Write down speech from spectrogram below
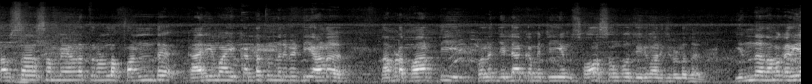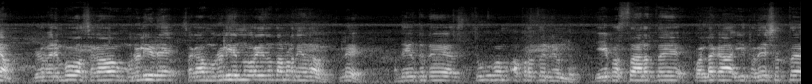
സംസ്ഥാന സമ്മേളനത്തിനുള്ള ഫണ്ട് കാര്യമായി കണ്ടെത്തുന്നതിന് വേണ്ടിയാണ് നമ്മുടെ പാർട്ടി കൊല്ലം ജില്ലാ കമ്മിറ്റിയും സ്വാസംഘവും തീരുമാനിച്ചിട്ടുള്ളത്. ഇന്ന് നമുക്കറിയാം ഇവിടെ വരുമ്പോൾ സഖാവ് മുരളിയുടെ സഖാവ് മുരളി എന്ന് പറയുന്നത് നമ്മുടെ നേതാവ് അല്ലേ? അദ്ദേഹത്തിന്റെ സ്തൂപം അപ്പുറത്ത് തന്നെയുണ്ട്. ഈ പ്രസ്ഥാനത്തെ കൊല്ലക ഈ പ്രദേശത്ത്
